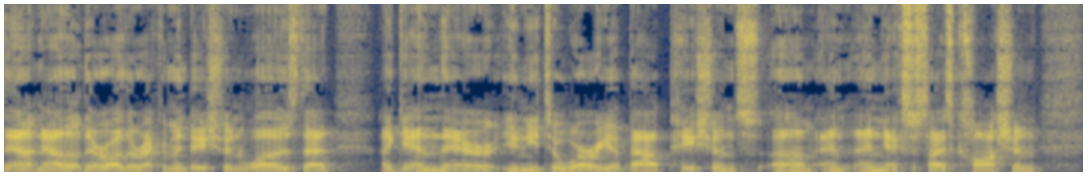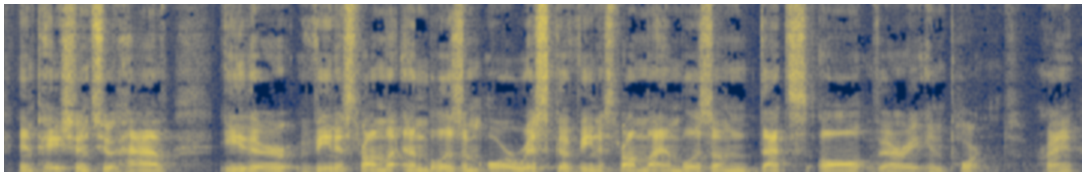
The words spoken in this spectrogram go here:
Now, now their other recommendation was that again, there you need to worry about patients um, and, and exercise caution in patients who have either venous thromboembolism or risk of venous thromboembolism. That's all very important right?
